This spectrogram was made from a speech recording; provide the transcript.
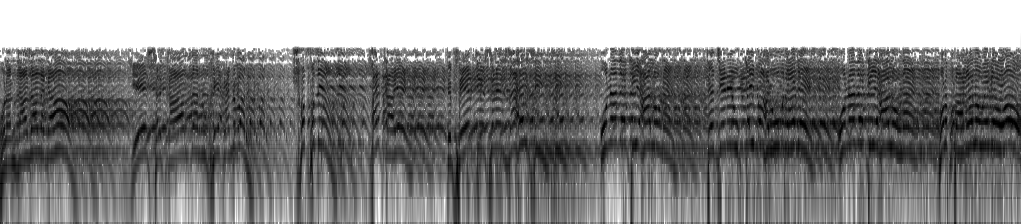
ہوں اندازہ لگا یہ سرکار دا رخ انور چھپ دیا فرق آئے تے پھر جس نے ظاہر سی انہوں دا کی حال ہونا ہے؟ تے جڑے اکئی محروم رہ گئے انہوں دا کی حال ہونا ہے؟ ہوں پاگل ہوئے گا وہ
